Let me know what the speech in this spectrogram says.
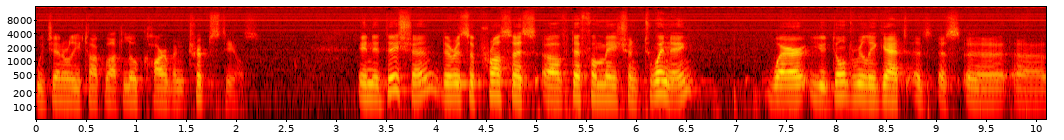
we generally talk about low carbon TRIP steels. In addition, there is a process of deformation twinning where you don't really get a, a, uh,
